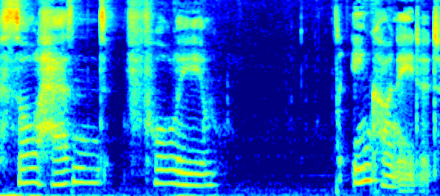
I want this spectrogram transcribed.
soul hasn't fully incarnated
